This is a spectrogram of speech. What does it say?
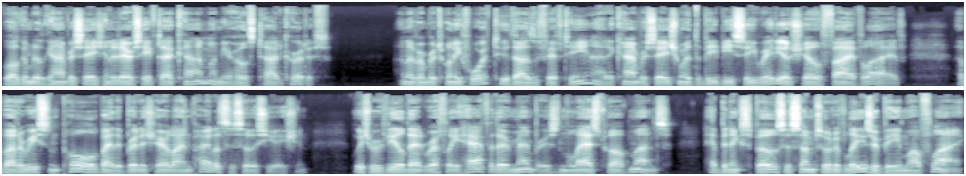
Welcome to the conversation at airsafe.com. I'm your host, Todd Curtis. On November 24th, 2015, I had a conversation with the BBC radio show 5 Live about a recent poll by the British Airline Pilots Association, which revealed that roughly half of their members in the last 12 months had been exposed to some sort of laser beam while flying.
